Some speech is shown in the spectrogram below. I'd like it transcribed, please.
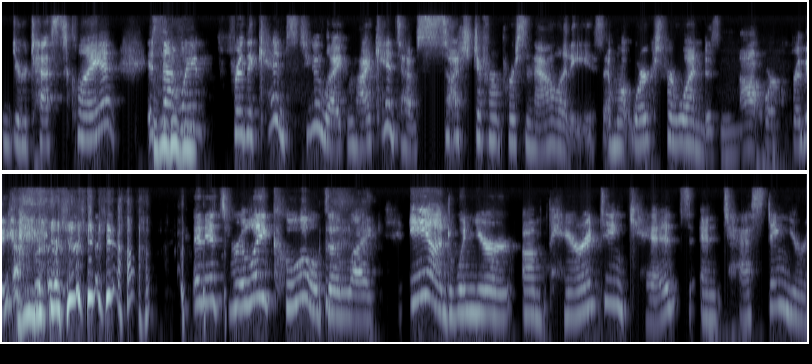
your test client is that way for the kids too like my kids have such different personalities and what works for one does not work for the other yeah. and it's really cool to like and when you're um, parenting kids and testing your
